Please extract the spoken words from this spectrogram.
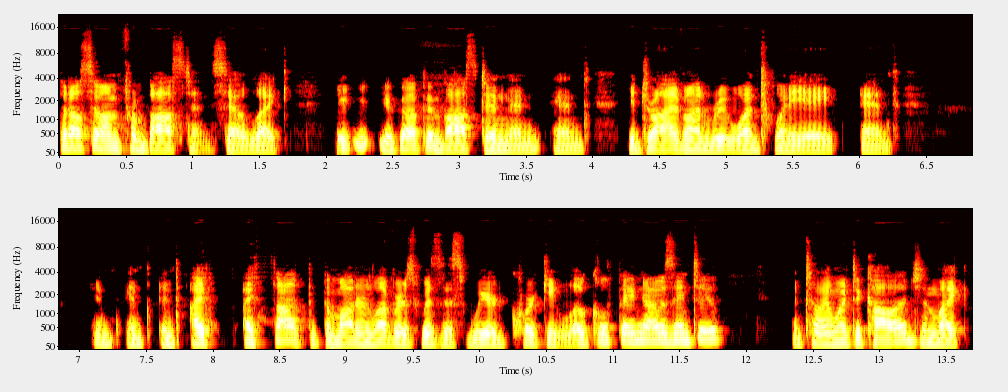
But also, I'm from Boston, so like you, you go up in Boston and and you drive on Route 128 and and and, and I I thought that the Modern Lovers was this weird quirky local thing I was into until I went to college and like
